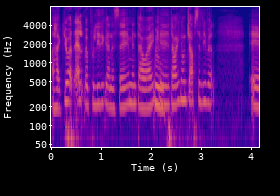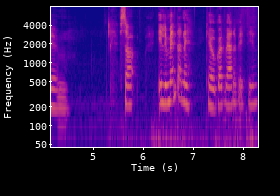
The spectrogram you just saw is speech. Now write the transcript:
og har gjort alt, hvad politikerne sagde, men der var ikke, mm. Øh, der var ikke nogen jobs alligevel. Øhm, så elementerne kan jo godt være der begge dele.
